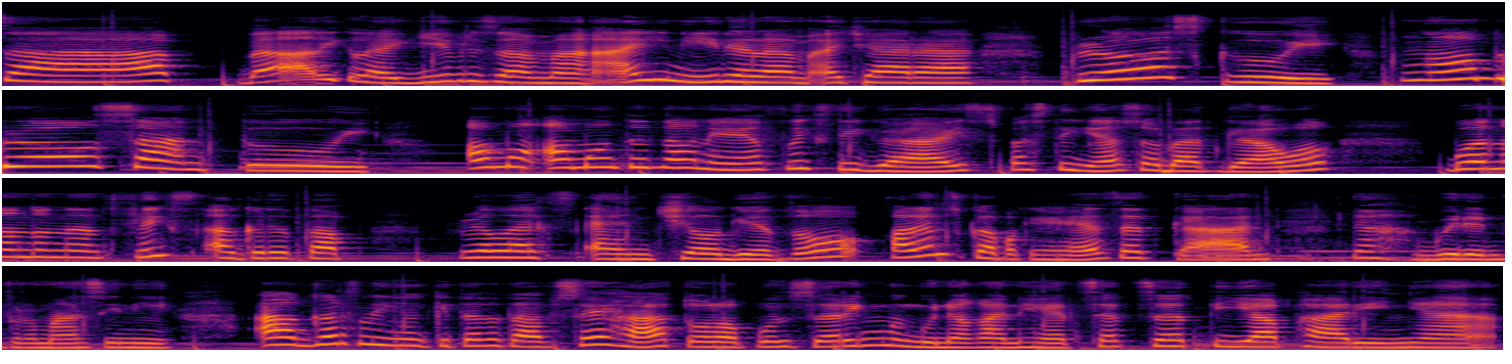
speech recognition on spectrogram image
what's? Balik lagi bersama Aini dalam acara Broskui Ngobrol santuy Omong-omong tentang Netflix nih guys Pastinya sobat gaul Buat nonton Netflix agar tetap relax and chill gitu Kalian suka pakai headset kan? Nah gue ada informasi nih Agar telinga kita tetap sehat walaupun sering menggunakan headset setiap harinya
